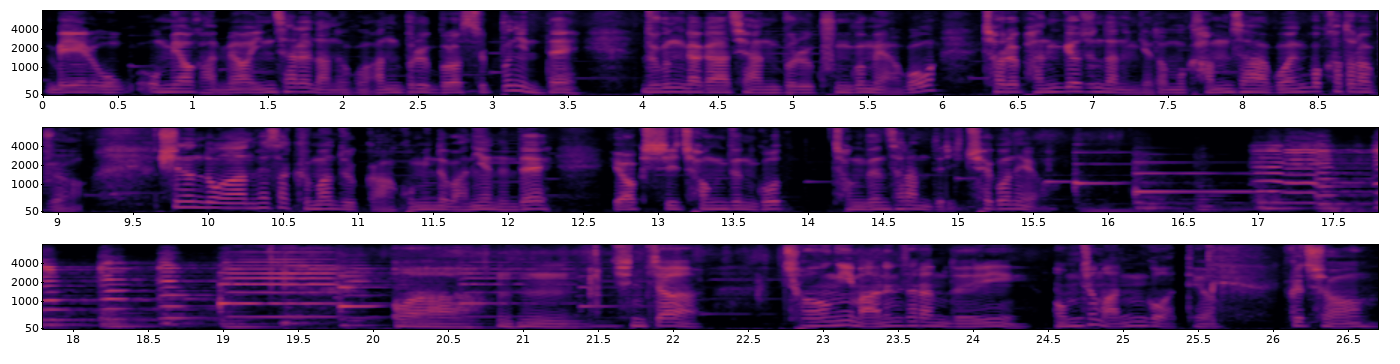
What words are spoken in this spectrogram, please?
매일 오, 오며 가며 인사를 나누고 안부를 물었을 뿐인데 누군가가 제 안부를 궁금해하고 저를 반겨준다는 게 너무 감사하고 행복하더라고요. 쉬는 동안 회사 그만둘까 고민도 많이 했는데 역시 정든 곳 정든 사람들이 최고네요. 와, 음, 진짜 정이 많은 사람들이 엄청 많은 것 같아요. 그렇죠.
